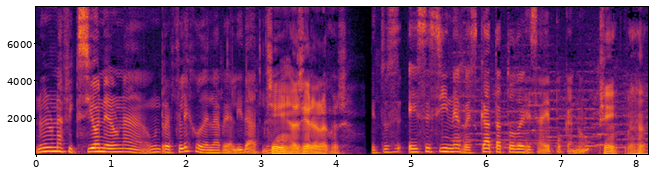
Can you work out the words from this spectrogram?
No era una ficción, era una, un reflejo de la realidad. Sí, así era la cosa. Entonces, ese cine rescata toda esa época, ¿no? Sí, ajá.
